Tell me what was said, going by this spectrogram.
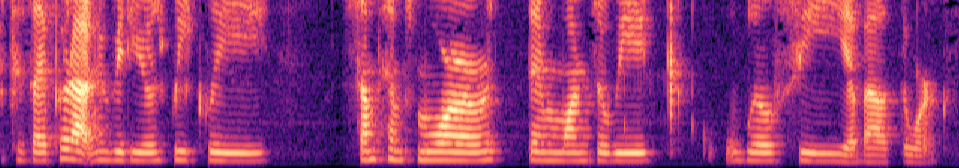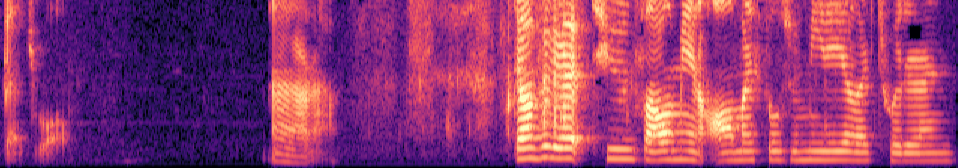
because I put out new videos weekly, sometimes more than once a week we'll see about the work schedule. I don't know. Don't forget to follow me on all my social media like Twitter and,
